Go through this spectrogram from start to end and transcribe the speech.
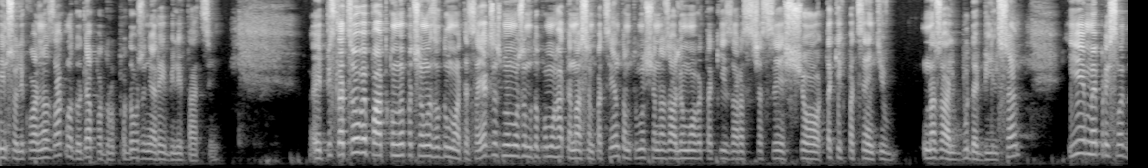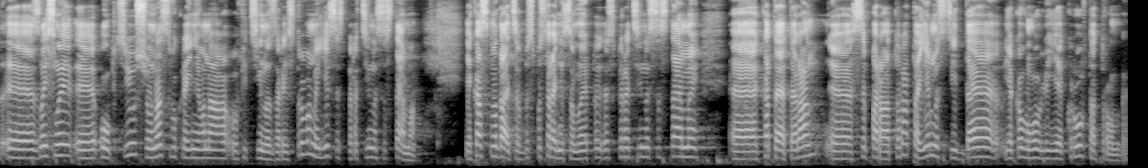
іншого лікувального закладу для продовження реабілітації. Після цього випадку ми почали задумуватися, як же ж ми можемо допомагати нашим пацієнтам, тому що, на жаль, умови такі зараз часи, що таких пацієнтів, на жаль, буде більше. І ми прийшли, е, знайшли е, опцію, що у нас в Україні вона офіційно зареєстрована, є аспіраційна система, яка складається безпосередньо самої аспіраційної системи, е, катетера, сепаратора та ємності, де, яка вимовлює кров та тромби.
